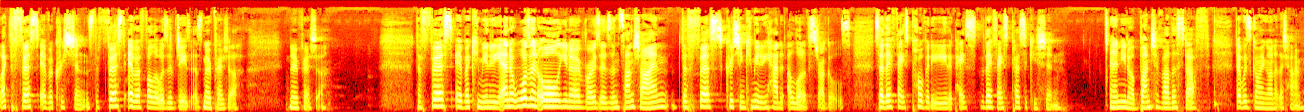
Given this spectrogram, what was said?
like the first ever Christians, the first ever followers of Jesus. No pressure. No pressure the first ever community. And it wasn't all, you know, roses and sunshine. The first Christian community had a lot of struggles. So they faced poverty, they faced, they faced persecution, and, you know, a bunch of other stuff that was going on at the time.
